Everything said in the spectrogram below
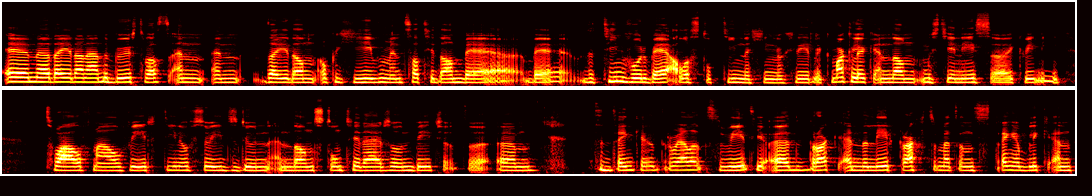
En dat je dan aan de beurt was en, en dat je dan op een gegeven moment zat je dan bij, bij de tien voorbij, alles tot tien. Dat ging nog redelijk makkelijk. En dan moest je ineens, ik weet niet, 12 maal 14 of zoiets doen. En dan stond je daar zo'n beetje te, um, te denken terwijl het zweet je uitbrak. En de leerkracht met een strenge blik en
